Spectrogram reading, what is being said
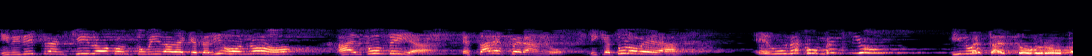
y vivir tranquilo con tu vida de que te dijo no algún día, estar esperando y que tú lo veas en una convención y no está en tu grupo.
